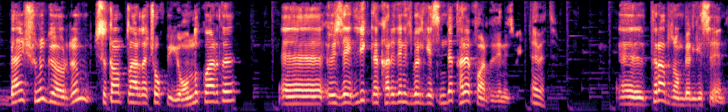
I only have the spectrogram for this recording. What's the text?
ben şunu gördüm, standlarda çok bir yoğunluk vardı. E, özellikle Karadeniz bölgesinde talep vardı Deniz Bey. Evet e, Trabzon bölgesi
